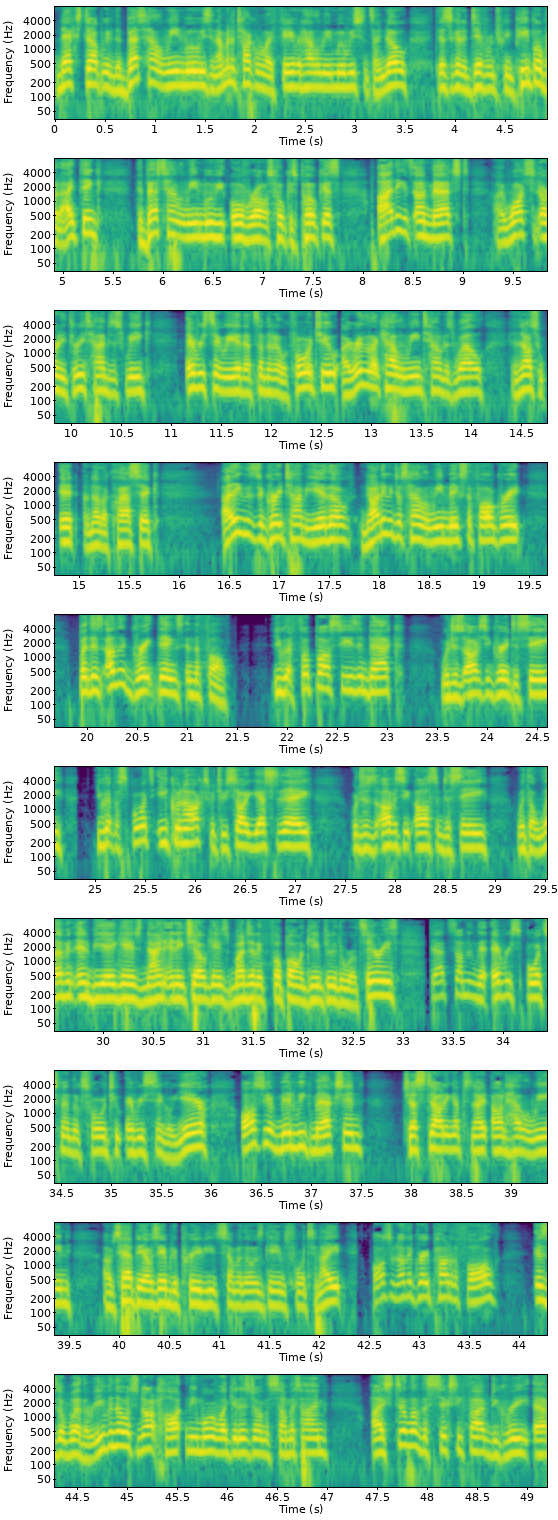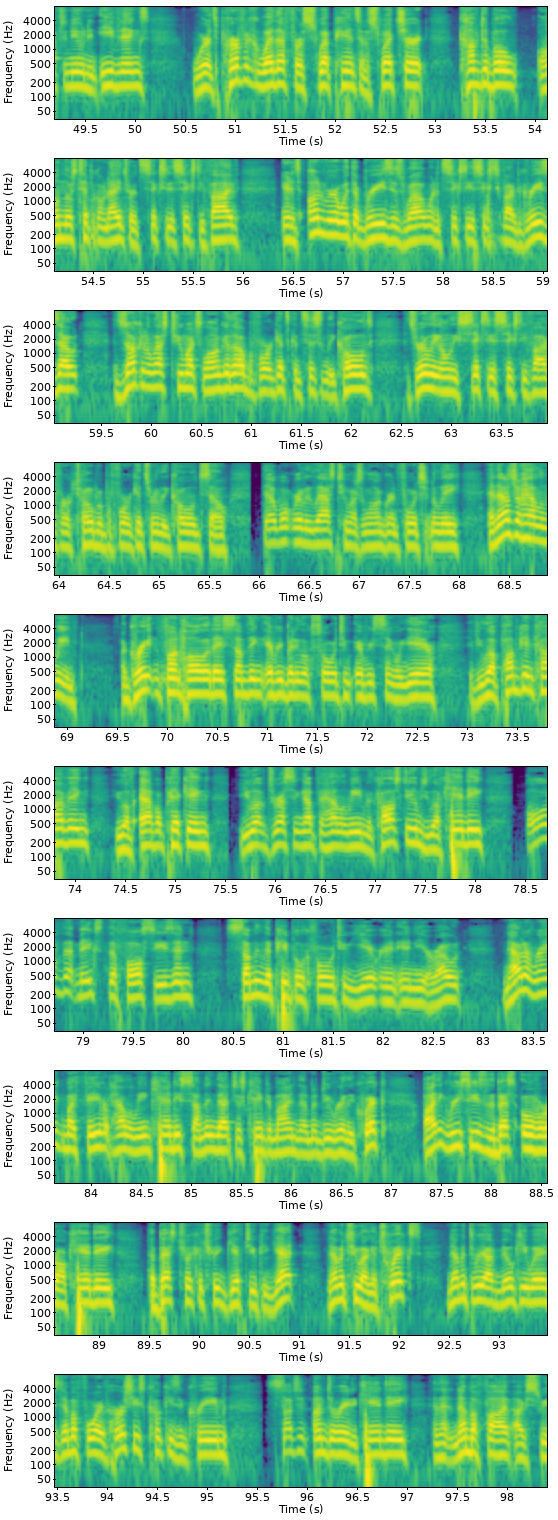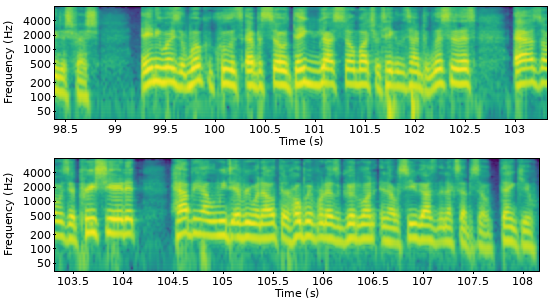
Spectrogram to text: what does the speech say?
Next up, we have the best Halloween movies, and I'm going to talk about my favorite Halloween movies since I know this is going to differ between people, but I think the best Halloween movie overall is Hocus Pocus. I think it's unmatched. I watched it already three times this week every single year. That's something I look forward to. I really like Halloween Town as well. And then also It, another classic. I think this is a great time of year, though. Not even just Halloween makes the fall great, but there's other great things in the fall. You got football season back, which is obviously great to see. You got the sports equinox, which we saw yesterday, which is obviously awesome to see, with 11 NBA games, 9 NHL games, Monday Night Football, and Game 3 of the World Series. That's something that every sports fan looks forward to every single year. Also, you have midweek MACtion just starting up tonight on Halloween. I was happy I was able to preview some of those games for tonight. Also, another great part of the fall is the weather. Even though it's not hot anymore like it is during the summertime, I still love the 65 degree afternoon and evenings where it's perfect weather for sweatpants and a sweatshirt, comfortable on those typical nights where it's 60 to 65. And it's unreal with the breeze as well when it's 60 to 65 degrees out. It's not going to last too much longer though before it gets consistently cold. It's really only 60 to 65 for October before it gets really cold. So that won't really last too much longer, unfortunately. And then also Halloween. A great and fun holiday, something everybody looks forward to every single year. If you love pumpkin carving, you love apple picking, you love dressing up for Halloween with costumes, you love candy, all of that makes the fall season something that people look forward to year in and year out. Now to rank my favorite Halloween candy, something that just came to mind that I'm to do really quick. I think Reese's is the best overall candy, the best trick-or-treat gift you can get. Number two, I got Twix. Number three, I have Milky Ways. Number four, I have Hershey's Cookies and Cream. Such an underrated candy. And then number five, I have Swedish Fish. Anyways, it will conclude this episode. Thank you guys so much for taking the time to listen to this. As always, I appreciate it. Happy Halloween to everyone out there. Hope everyone has a good one, and I will see you guys in the next episode. Thank you.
